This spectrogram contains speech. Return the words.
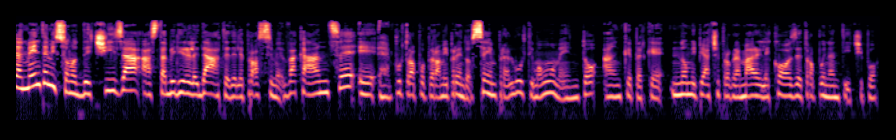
Finalmente mi sono decisa a stabilire le date delle prossime vacanze e eh, purtroppo però mi prendo sempre all'ultimo momento anche perché non mi piace programmare le cose troppo in anticipo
